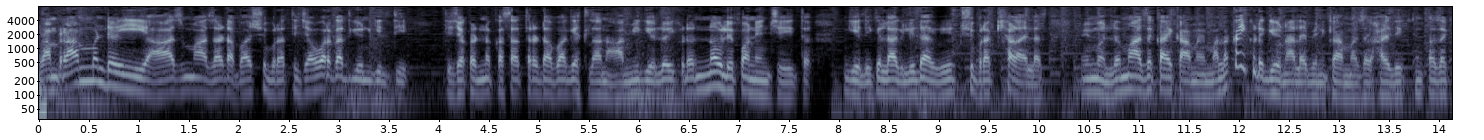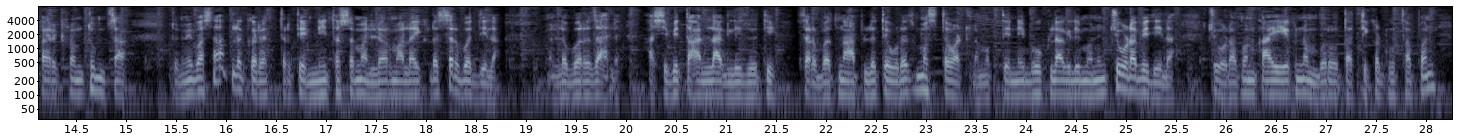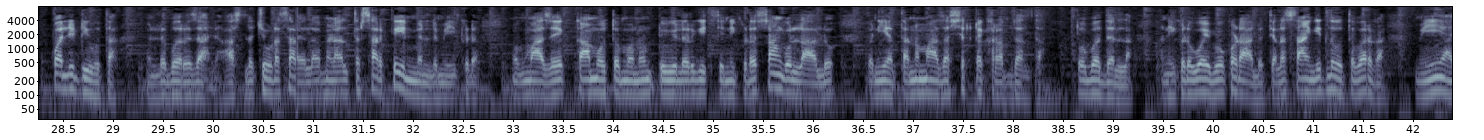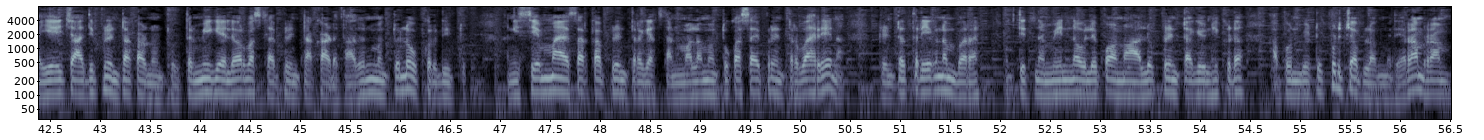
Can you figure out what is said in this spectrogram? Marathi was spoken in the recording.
राम राम मंडळी आज माझा डबा शुभ्रा तिच्या वर्गात घेऊन गेलती. तिच्याकडनं कसा तर डबा घेतला ना आम्ही गेलो इकडं नवले पाहुण्यांच्या इथं. गेली की लागली डायरेक्ट शुभ्रा खेळायलाच. मी म्हणलं माझं काय काम आहे? मला काय इकडं घेऊन आलाय बिन कामाचा? हळदी कुंकाचा कार्यक्रम तुमचा. तुम्ही बसा आपलं करत. तर त्यांनी तसं म्हणल्यावर मला इकडं सरबत दिला. म्हणलं बरं झालं. अशी बी तहान लागलीच होती. सरबतनं आपलं तेवढंच मस्त वाटलं. मग त्यांनी भूक लागली म्हणून चिवडा बी दिला. चिवडा पण काही एक नंबर होता. तिखट होता पण क्वालिटी होता. म्हणलं बरं झालं. असलं चिवडा सारायला मिळालं तर सारखं येईन म्हणलं मी इकडं. मग माझं एक काम होतं म्हणून टू व्हीलर घेतली इकडं सांगोलला आलो. पण येताना माझा शर्ट खराब झाला तो बदलला. आणि इकडं वैभवकडं आलो. त्याला सांगितलं होतं बरं का मी यायच्या आधी प्रिंटा काढून ठेव. तर मी गेल्यावर बसलाय प्रिंटा काढत. अजून म्हणतो लवकर देतो. आणि सेम माझ्यासारखा प्रिंटर घेतला. आणि मला म्हणतो कसा आहे प्रिंटर भारी आहे ना. प्रिंटर तर एक नंबर आहे. तिथनं मी नवले पाहुणं आलो प्रिंटा घेऊन इकडं. आपण भेटू पुढच्या ब्लॉगमध्ये राम राम.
